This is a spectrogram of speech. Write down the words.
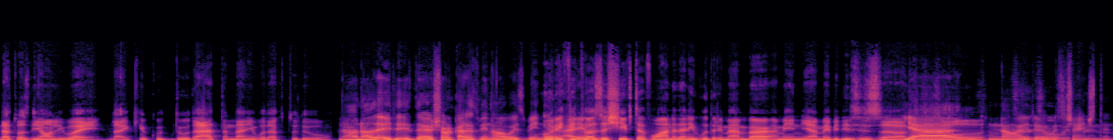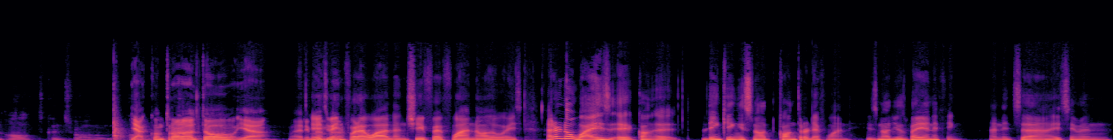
that was the only way. Like you could do that, and then you would have to do no, no. It, it- the shortcut has been always been. Or there. if it I- was a shift of one, and then it would remember. I mean, yeah, maybe this is, uh, yeah, this is all. no, So it it's always always changed it. Alt Control. Yeah, Control Alt O. Yeah, I remember. It's been for a while, and Shift F1 always. I don't know why is uh, con- uh, linking is not Control F1. It's not used by anything, and it's uh, it's even.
